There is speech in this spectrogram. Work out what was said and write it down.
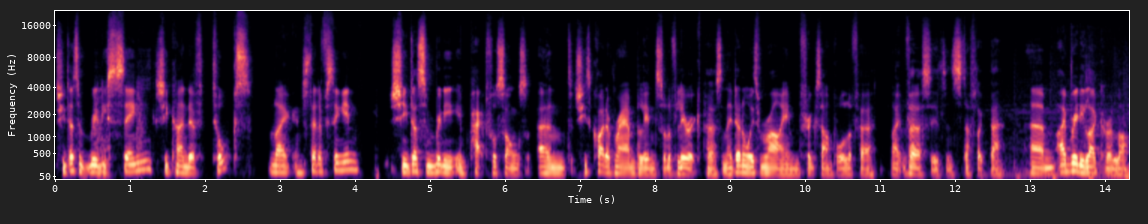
She doesn't really sing, she kind of talks, like instead of singing. She does some really impactful songs, and she's quite a rambling sort of lyric person. They don't always rhyme, for example, all of her like verses and stuff like that. Um, I really like her a lot.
